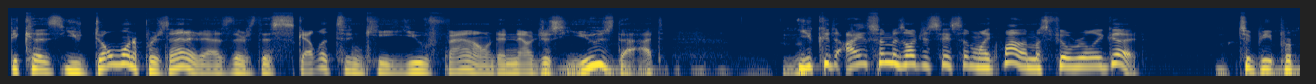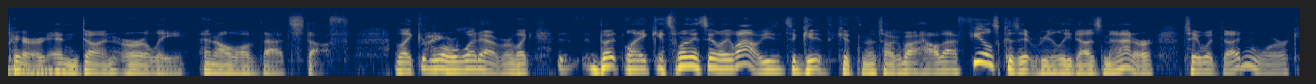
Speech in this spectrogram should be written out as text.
because you don't want to present it as there's this skeleton key you found and now just use that. Mm-hmm. You could I sometimes I'll just say something like, "Wow, that must feel really good." to be mm-hmm. prepared and done early and all of that stuff. Like or whatever like but like it's when they say like wow you to get get them to talk about how that feels because it really does matter. Tell you what doesn't work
